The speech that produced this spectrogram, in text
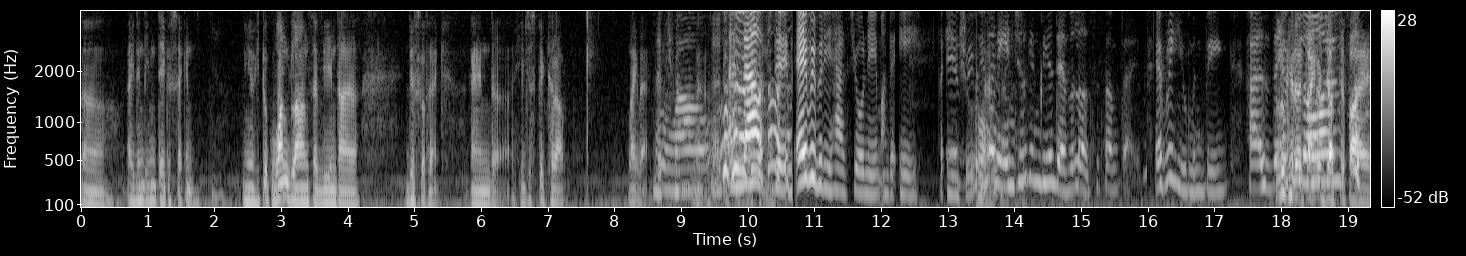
uh, I didn't even take a second. you know, he took one glance at the entire discotheque, and uh, he just picked her up like that. That's wow. And now today, everybody has your name under A for angel. You know, an angel can be a devil also sometimes. Every human being has their Look at her trying to justify,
